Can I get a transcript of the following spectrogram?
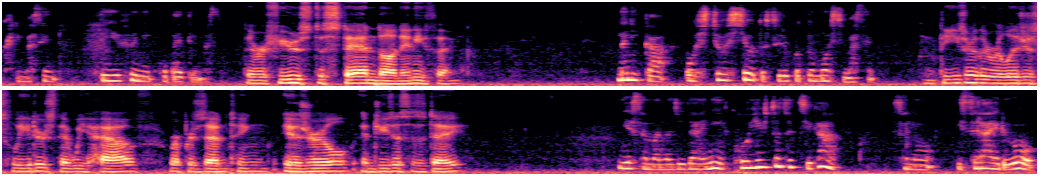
分かりませんっていうふうに答えています They refuse to stand on anything. 何かを主張しようとすることもしません These are the religious leaders that we have representing Israel in Jesus' day. イエス様の時代にこういう人たちがそのイスラエルを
